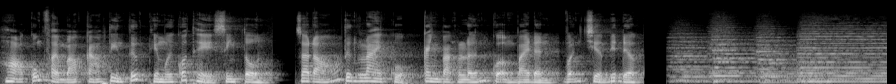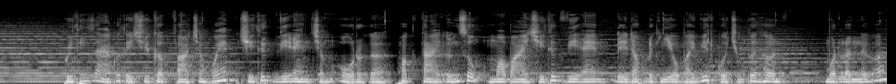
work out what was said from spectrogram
Họ cũng phải báo cáo tin tức thì mới có thể sinh tồn. Do đó, tương lai của canh bạc lớn của ông Biden vẫn chưa biết được. Quý thính giả có thể truy cập vào trang web trí thức vn.org hoặc tải ứng dụng mobile trí thức vn để đọc được nhiều bài viết của chúng tôi hơn. Một lần nữa,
